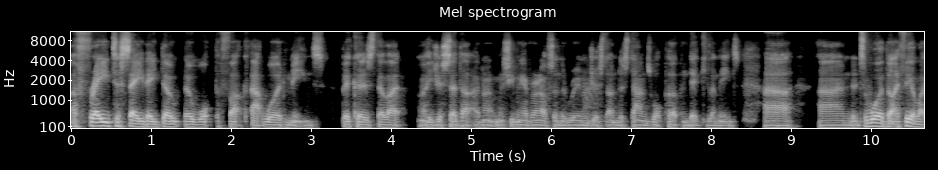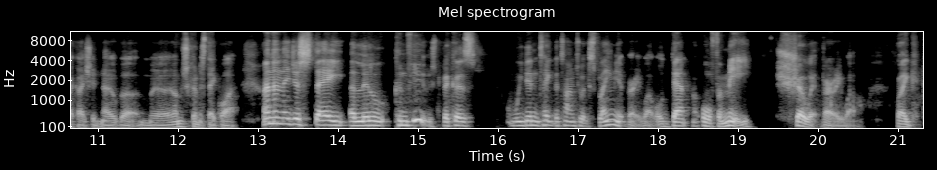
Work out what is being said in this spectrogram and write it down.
afraid to say they don't know what the fuck that word means because they're like, oh, he just said that, and I'm assuming everyone else in the room just understands what perpendicular means. Uh, and it's a word that I feel like I should know, but I'm, uh, I'm just going to stay quiet. And then they just stay a little confused because we didn't take the time to explain it very well, or dem- or for me, show it very well. Like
